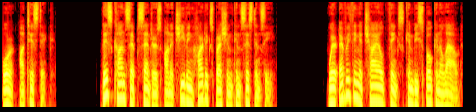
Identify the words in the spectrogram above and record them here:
or autistic. This concept centers on achieving heart expression consistency. Where everything a child thinks can be spoken aloud.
